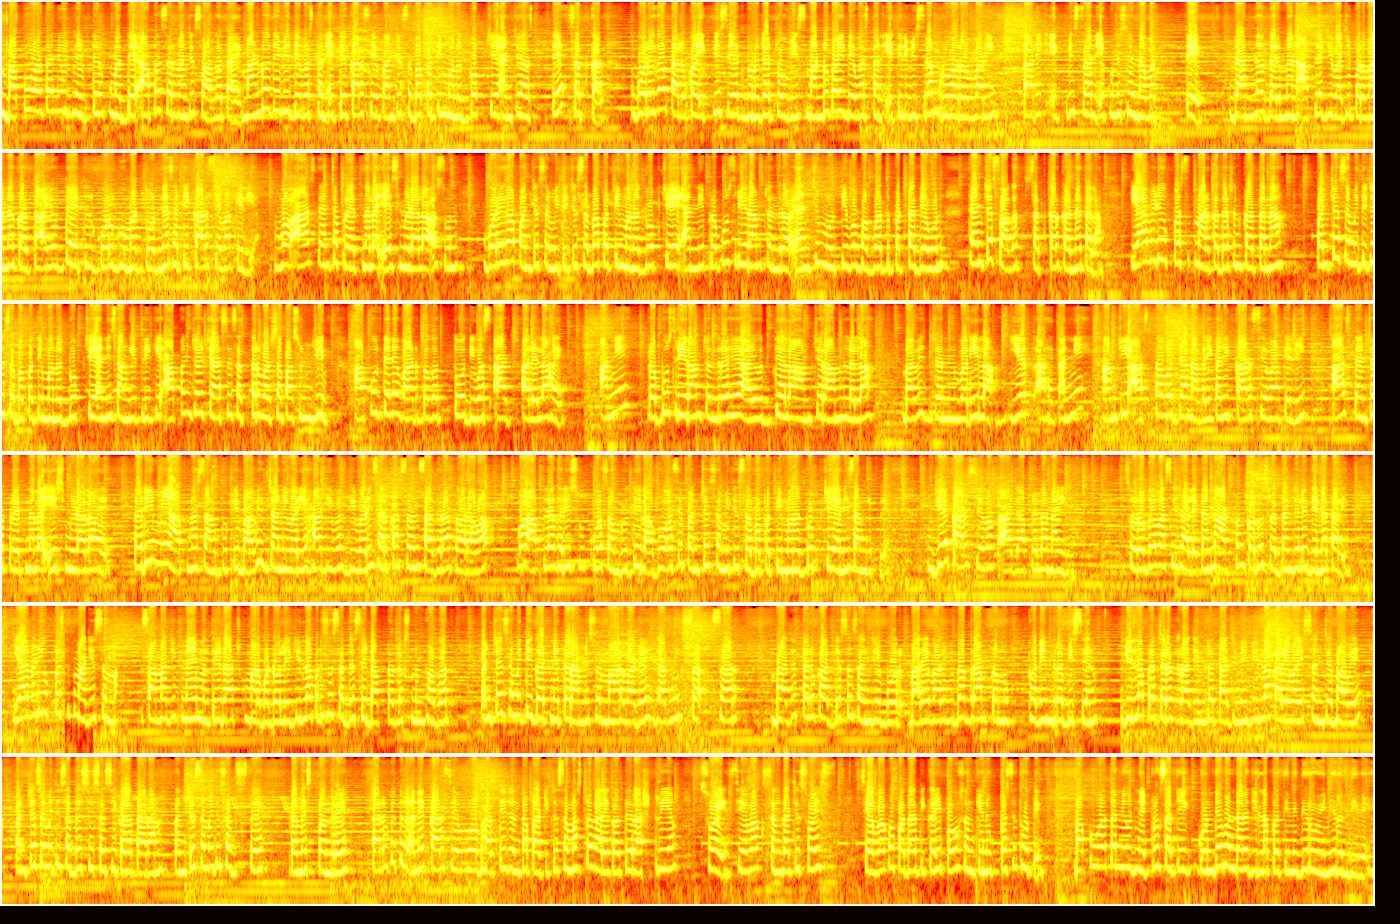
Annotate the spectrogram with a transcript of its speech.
बापू वार्ता न्यूज नेटवर्कमध्ये आपण सर्वांचे स्वागत आहे. मांडोदेवी देवस्थान येथे कारसेवकांचे सभापती मनोज बोपचे यांचे हस्ते सत्कार. गोरेगाव तालुका एकवीस एक दोन हजार चोवीस मांडोबाई देवस्थान येथील विश्रामगृह रविवारी तारीख एकवीस सन एकोणीसशे नव्वद ते ब्याण्णव दरम्यान आपल्या जीवाची पर्वा न करता अयोध्या येथील गोल घुमट तोडण्यासाठी कार सेवा केली. व आज त्यांच्या प्रयत्नाला यश मिळाला असून गोरेगाव पंचायत समितीचे सभापती मनोज बोपचे यांनी प्रभू श्रीरामचंद्र यांची मूर्ती व भगवा दुपट्टा देऊन त्यांचा स्वागत सत्कार करण्यात आला. यावेळी उपस्थित मार्गदर्शन करताना पंचायत समितीचे सभापती मनोज बोपचे यांनी सांगितले की आपण जर चारशे सत्तर वर्षापासून जी आपुलतेने वाट बघत तो दिवस आज आलेला आहे. आणि प्रभू श्रीरामचंद्र हे अयोध्याला आमचे रामलला बावीस जानेवारीला येत आहेत आणि आमची आस्था व ज्या नागरिकांनी कार सेवा केली आज त्यांच्या प्रयत्नाला यश मिळालं आहे. तरी मी आपणास सांगतो की बावीस जानेवारी हा दिवस दिवाळीसारखा सण साजरा करावा व आपल्या घरी सुख व समृद्धी लाभो असे पंचायत समिती सभापती मनोज बोपचे यांनी सांगितले. जे कार सेवक आज आपल्याला नाही स्वर्गवासी झाले त्यांना आठवण करून श्रद्धांजली देण्यात आली. यावेळी उपस्थित माजी समा सामाजिक न्याय मंत्री राजकुमार बडोले जिल्हा परिषद सदस्य डॉक्टर लक्ष्मण भगत पंचायत समिती गटनेता रामेश्वर मारवाडे जागनिक स- सर भाजप तालुका अध्यक्ष संजय बोर बारेवार विभाग ग्राम प्रमुख फणींद्र बिसेन जिल्हा प्रचारक राजेंद्र ताजने जिल्हा कार्यवाही संजय भावे पंचायत समिती सदस्य शशिकला ताराम पंचायत समिती सदस्य रमेश पंधरे तालुक्यातील अनेक कारसेवक व भारतीय जनता पार्टीचे समस्त कार्यकर्ते राष्ट्रीय स्वयंसेवक संघाचे स्वयं सेवक व पदाधिकारी बहुसंख्येने उपस्थित होते. बापू वार्ता न्यूज नेटवर्कसाठी गोंदिया भंडारा जिल्हा प्रतिनिधी रोहिणी रणदिवे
